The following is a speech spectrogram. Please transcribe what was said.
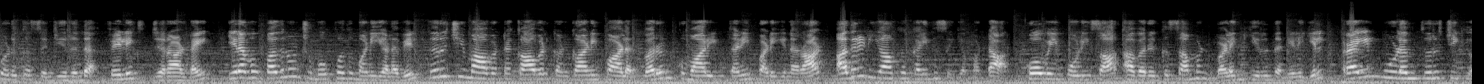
கொடுக்க சென்றிருந்த பெலிக்ஸ் ஜெரால்டை இரவு பதினொன்று முப்பது மணியளவில் திருச்சி மாவட்ட காவல் கண்காணிப்பாளர் வருண்குமாரின் தனிப்படையினரால் அதிரடியாக கைது செய்யப்பட்டார். கோவை போலீசார் அவருக்கு சம்மன் வழங்கியிருந்த நிலையில் ரயில் மூலம் திருச்சிக்கு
